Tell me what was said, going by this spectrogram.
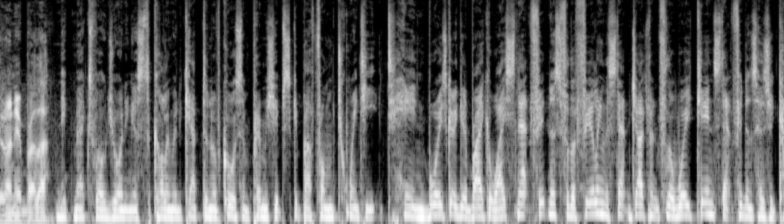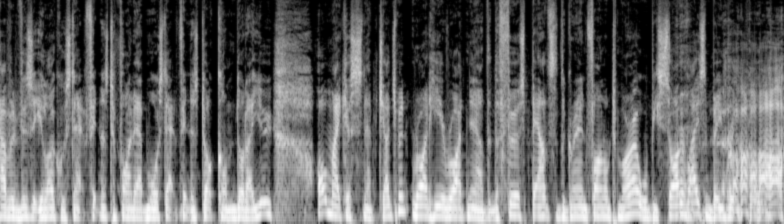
Good on you, brother. Nick Maxwell joining us, the Collingwood captain, of course, and Premiership skipper from 2010. Boys, got to get a breakaway. Snap Fitness for the feeling, the Snap Judgment for the weekend. Snap Fitness has you covered. Visit your local Snap Fitness to find out more. Snapfitness.com.au. I'll make a Snap Judgment right here, right now, that the first bounce of the grand final tomorrow will be sideways and be recalled.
